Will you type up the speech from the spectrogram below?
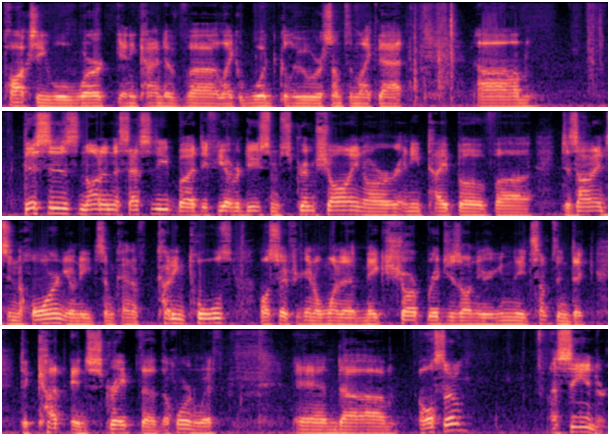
epoxy will work, any kind of uh, like wood glue or something like that. Um, this is not a necessity, but if you ever do some scrimshawing or any type of uh, designs in the horn, you'll need some kind of cutting tools. Also, if you're going to want to make sharp ridges on your, you need something to, to cut and scrape the, the horn with. And um, also, a sander.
